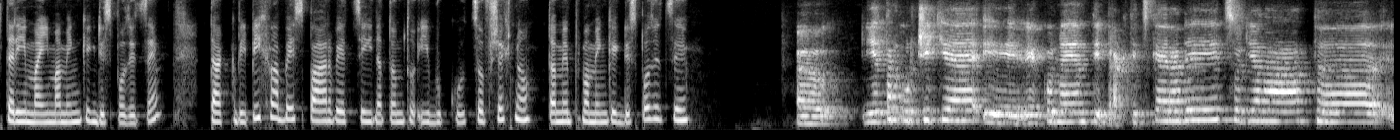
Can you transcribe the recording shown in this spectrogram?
který mají maminky k dispozici. Tak vypíchla bys pár věcí na tomto e-booku, co všechno tam je pro maminky k dispozici? Eh, je tam určitě i jako nejen ty praktické rady, co dělat, eh,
